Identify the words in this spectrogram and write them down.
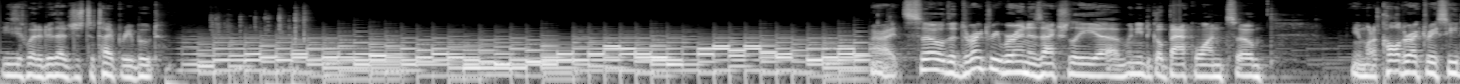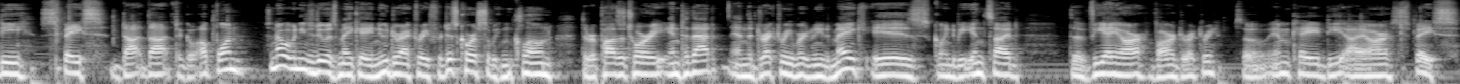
The easiest way to do that is just to type reboot. Right, so the directory we're in is actually, uh, we need to go back one. So you want to call directory cd space dot dot to go up one. So now what we need to do is make a new directory for Discourse so we can clone the repository into that. And the directory we're going to need to make is going to be inside the var var directory. So mkdir space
